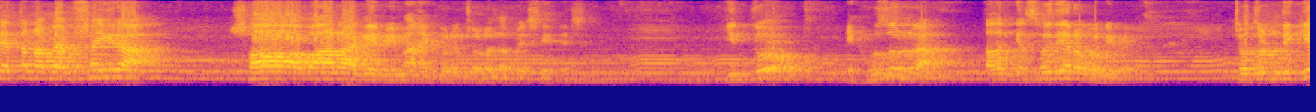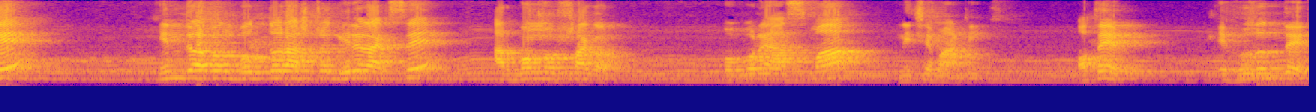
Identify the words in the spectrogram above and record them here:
চেতনা ব্যবসায়ীরা সবার আগে বিমানে করে চলে যাবে সেই দেশে। কিন্তু এই হুজুররা তাদেরকে সৌদি আরবে নিবে চতুর্দিকে হিন্দু এবং বৌদ্ধ রাষ্ট্র ঘিরে রাখছে, আর বঙ্গোপসাগর উপরে আসমান, নিচে মাটি। অতএব এই হুজুরদের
